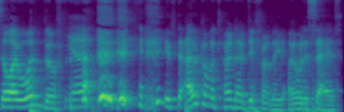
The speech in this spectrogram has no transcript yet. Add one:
so I wouldn't have. Yeah. if the outcome had turned out differently, I would have said,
